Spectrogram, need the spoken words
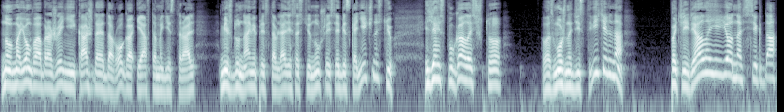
но в моем воображении каждая дорога и автомагистраль между нами представлялись растянувшейся бесконечностью, и я испугалась, что, возможно, действительно потеряла ее навсегда.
